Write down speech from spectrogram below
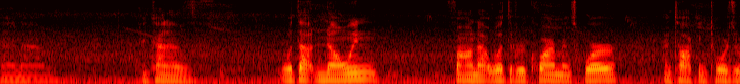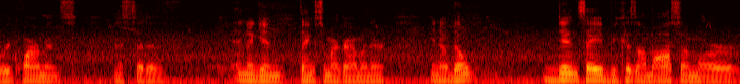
and and kind of without knowing, found out what the requirements were, and talking towards the requirements instead of. And again, thanks to my grandmother, you know, don't didn't say because I'm awesome or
